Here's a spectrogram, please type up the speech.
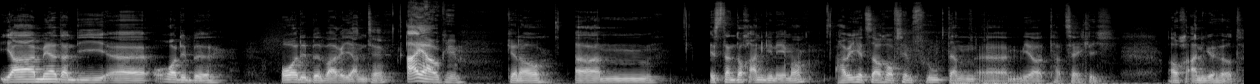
Ja, mehr dann die äh, Audible, Audible-Variante. Ah ja, okay. Genau. Ähm, ist dann doch angenehmer. Habe ich jetzt auch auf dem Flug dann äh, mir tatsächlich auch angehört.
